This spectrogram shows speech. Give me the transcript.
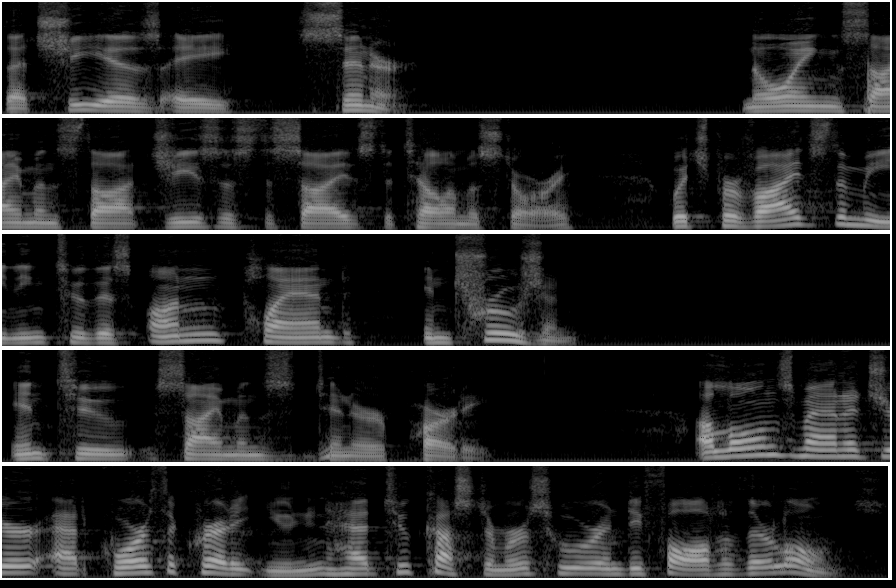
that she is a sinner. Knowing Simon's thought, Jesus decides to tell him a story which provides the meaning to this unplanned intrusion into Simon's dinner party. A loans manager at Kawartha Credit Union had two customers who were in default of their loans.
